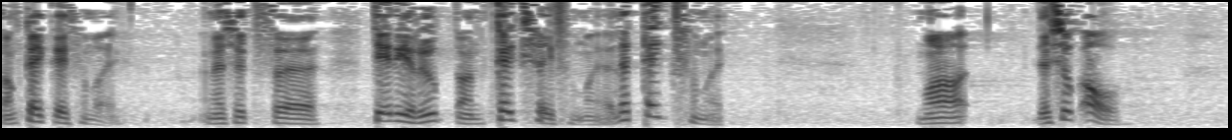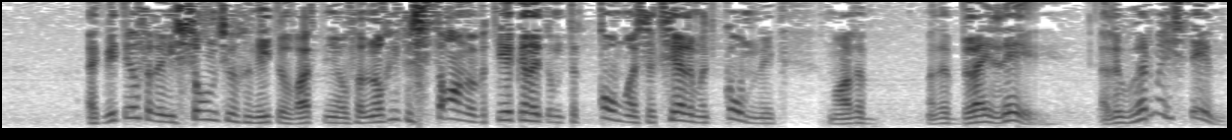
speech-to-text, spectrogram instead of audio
dan kyk hy vir my, en as ek vir Terry roep, dan kyk sy vir my, hulle kyk vir my, maar dis ook al, ek weet nie of hulle die son so geniet of wat nie, of hulle nog nie verstaan wat beteken het om te kom, as ek sê hulle moet kom nie, maar hulle, hulle bly le, hulle hoor my stem,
